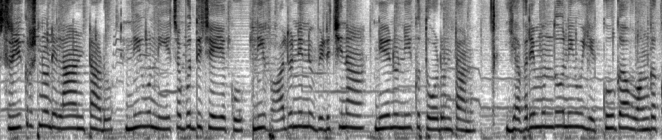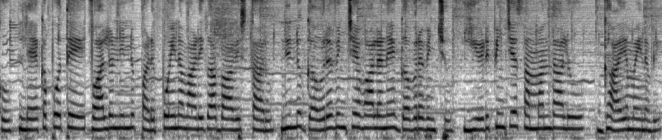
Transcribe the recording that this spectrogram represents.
శ్రీకృష్ణుడు ఇలా అంటాడు నీవు నీచబుద్ధి చేయకు. నీ వాళ్ళు నిన్ను విడిచినా నేను నీకు తోడుంటాను. ఎవరి ముందు నీవు ఎక్కువగా వంగకు. లేకపోతే వాళ్ళు నిన్ను పడిపోయిన వాడిగా భావిస్తారు. నిన్ను గౌరవించే వాళ్ళనే గౌరవించు. ఏడిపించే సంబంధాలు గాయమైనవి.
